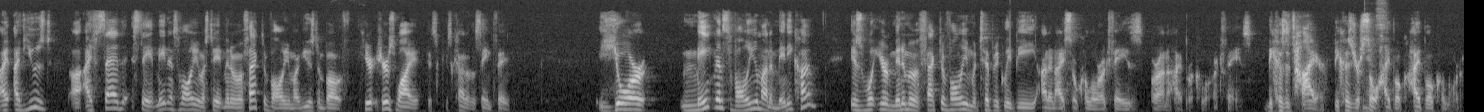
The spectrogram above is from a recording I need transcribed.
I, I've used uh, I've said stay at maintenance volume or stay at minimum effective volume. I've used them both. Here, here's why it's, it's kind of the same thing. Your maintenance volume on a mini cut is what your minimum effective volume would typically be on an isocaloric phase or on a hypercaloric phase because it's higher because you're yes. so hypo, hypocaloric.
